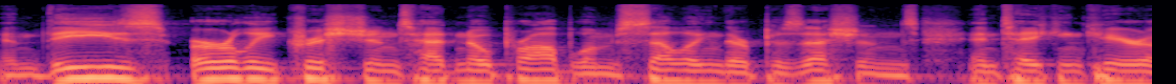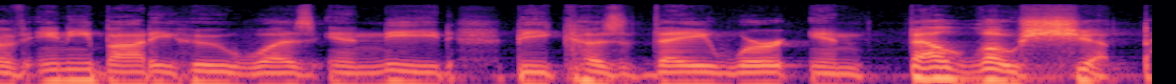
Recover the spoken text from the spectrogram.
And these early Christians had no problem selling their possessions and taking care of anybody who was in need because they were in fellowship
